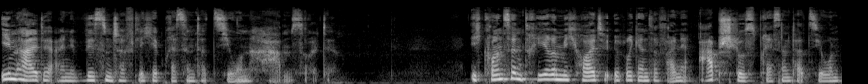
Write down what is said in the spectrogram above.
Inhalte eine wissenschaftliche Präsentation haben sollte. Ich konzentriere mich heute übrigens auf eine Abschlusspräsentation.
